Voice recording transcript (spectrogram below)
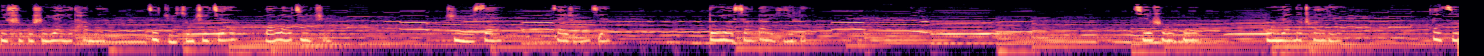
你是不是愿意他们在举足之间牢牢记住？聚与散，在人间都要相待以礼。接受乎无缘的川流，爱字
